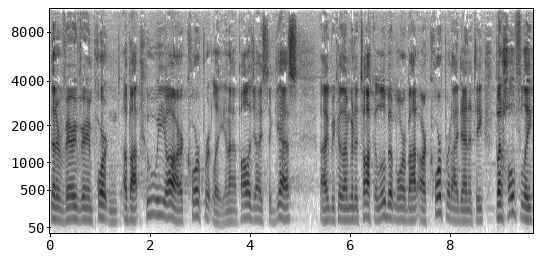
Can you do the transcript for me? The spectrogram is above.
that are very, very important about who we are corporately. And I apologize to guests uh, because I'm going to talk a little bit more about our corporate identity, but hopefully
